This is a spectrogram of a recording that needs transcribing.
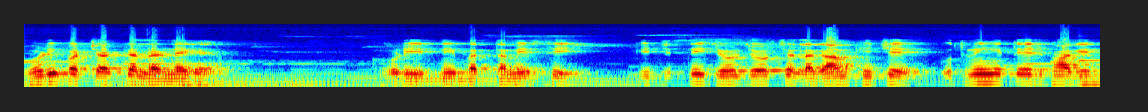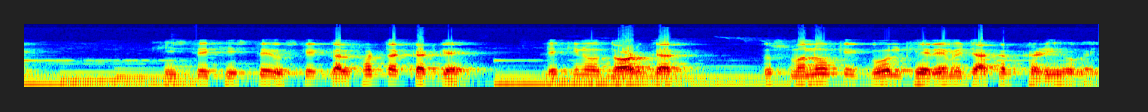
घोड़ी पर चढ़कर लड़ने गया। घोड़ी इतनी बदतमीज थी कि जितनी ज़ोर ज़ोर से लगाम खींचे, उतनी ही तेज भागे। खींचते खींचते उसके गलफर तक कट गए, लेकिन वो दौड़कर दुश्मनों के गोल घेरे में जाकर खड़ी हो गई।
